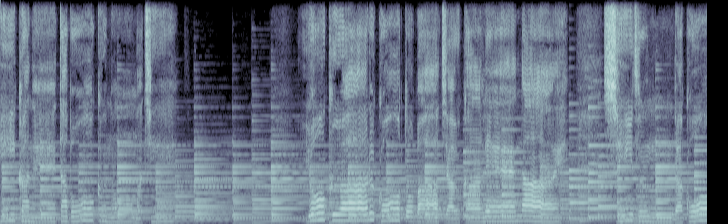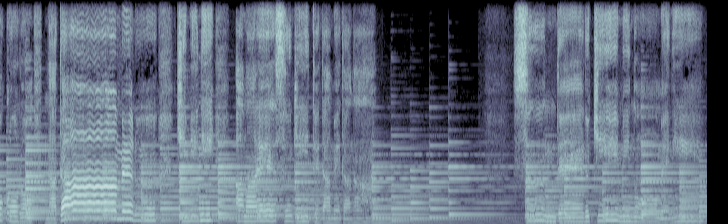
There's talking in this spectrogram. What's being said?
見かねた僕の街。よくある言葉じゃ浮かれない。沈んだ心なだめる。君に甘えすぎてダメだな。住んでる君の目に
